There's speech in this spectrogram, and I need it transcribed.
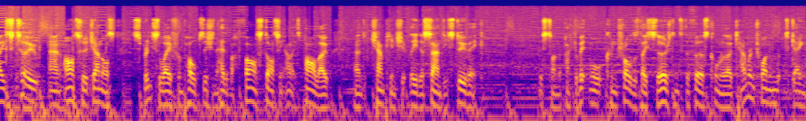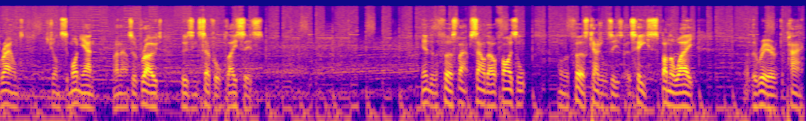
Race 2 and Artur Janosz sprints away from pole position ahead of a fast starting Alex Palou and championship leader Sandy Stuvik. This time the pack a bit more controlled as they surged into the first corner though Cameron Twynham looked to gain ground as John Simonian ran out of road losing several places. The end of the first lap Saud Al Faisal one of the first casualties as he spun away at the rear of the pack.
